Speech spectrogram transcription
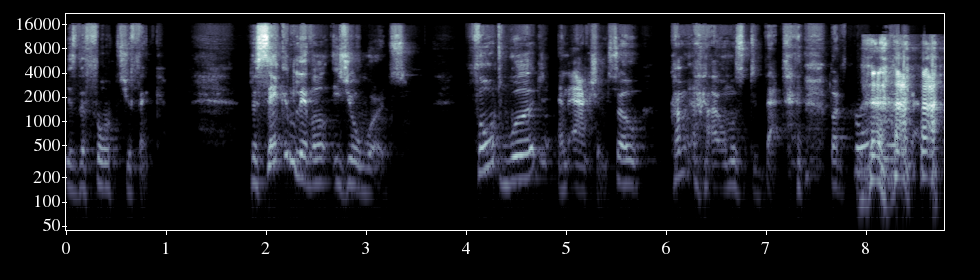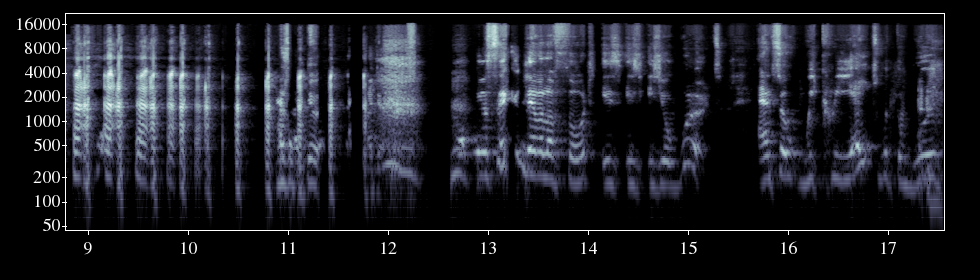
is the thoughts you think. The second level is your words thought, word, and action. So, come, I almost did that, but thought, word, as I do it. I do it your second level of thought is, is, is your words. And so we create with the words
